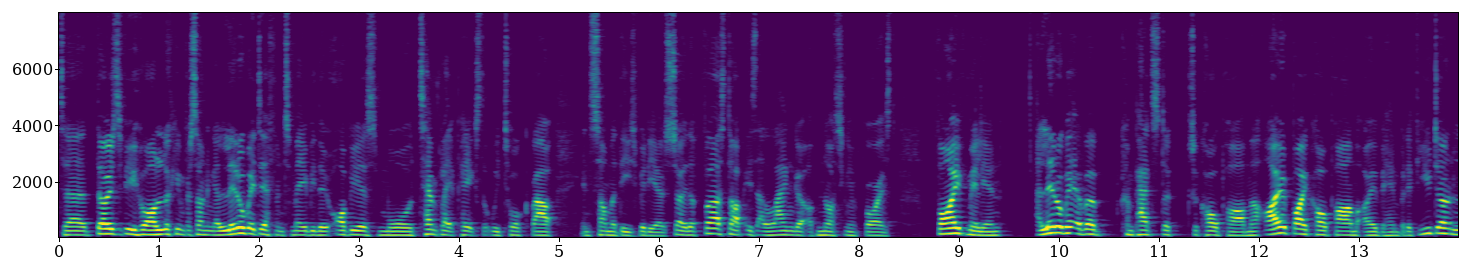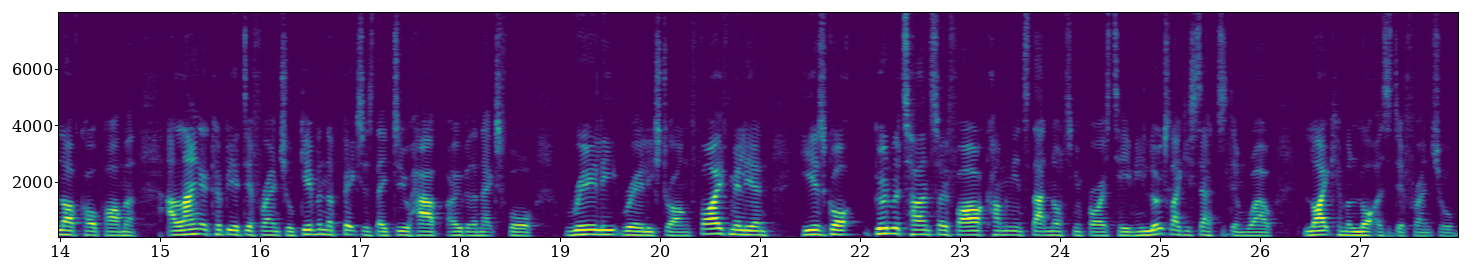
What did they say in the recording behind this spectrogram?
To those of you who are looking for something a little bit different to maybe the obvious, more template picks that we talk about in some of these videos. So the first up is Elanga of Nottingham Forest. 5 million a little bit of a competitor to Cole Palmer. I would buy Cole Palmer over him, but if you don't love Cole Palmer, Elanga could be a differential given the fixtures they do have over the next four. Really, really strong. Five million. He has got good return so far coming into that Nottingham Forest team. He looks like he settled in well. Like him a lot as a differential.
